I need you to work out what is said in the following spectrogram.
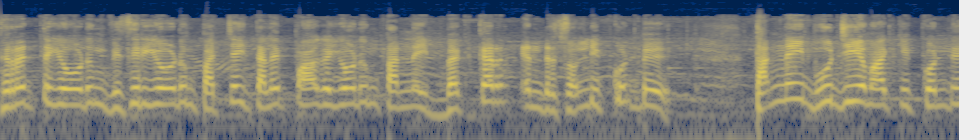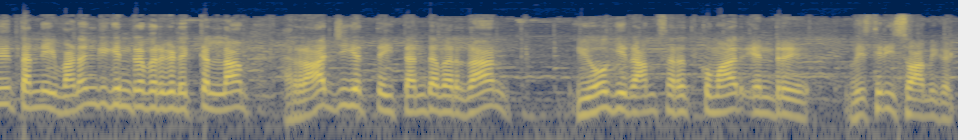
சிரட்டையோடும் விசிறியோடும் பச்சை தலைப்பாகையோடும் தன்னை பெக்கர் என்று சொல்லிக்கொண்டு தன்னை பூஜ்ஜியமாக்கிக் கொண்டு தன்னை வணங்குகின்றவர்களுக்கெல்லாம் ராஜ்யத்தை தந்தவர்தான் யோகி ராம் சரத்குமார் என்று விசிறி சுவாமிகள்.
